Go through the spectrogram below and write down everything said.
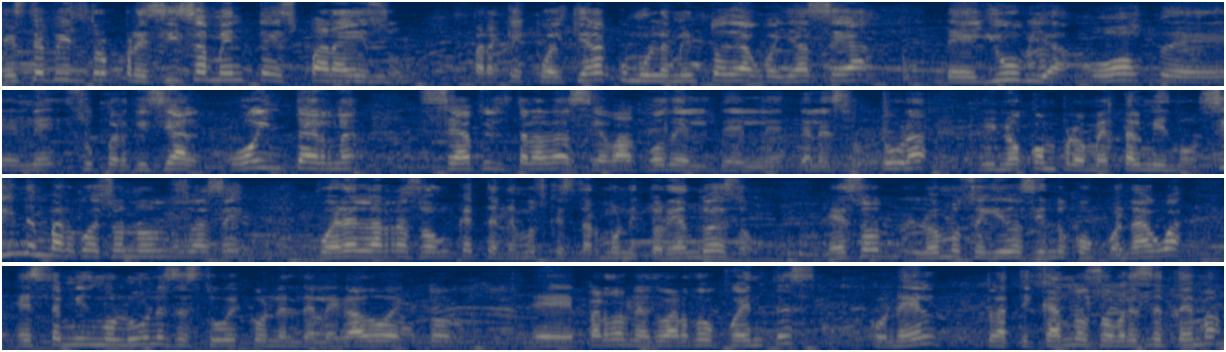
Este filtro precisamente es para eso, para que cualquier acumulamiento de agua, ya sea de lluvia o de, superficial o interna, sea filtrada hacia abajo del, de la estructura y no comprometa el mismo. Sin embargo, eso no nos hace fuera de la razón que tenemos que estar monitoreando eso. Eso lo hemos seguido haciendo con Conagua. Este mismo lunes estuve con el delegado Héctor, eh, perdón, Eduardo Fuentes, con él, platicando sobre ese tema.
